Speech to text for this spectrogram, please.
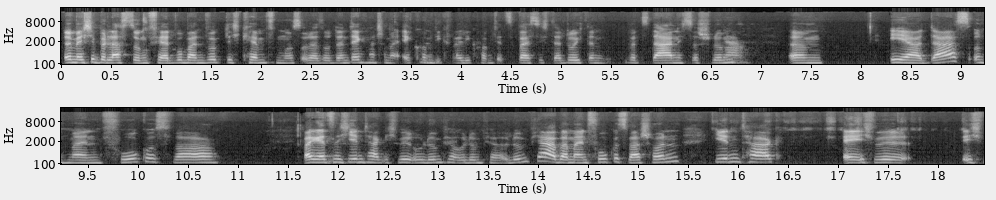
irgendwelche Belastungen fährt, wo man wirklich kämpfen muss oder so, dann denkt man schon mal, ey komm, die Quali kommt, jetzt beiß ich da durch, dann wird es da nicht so schlimm. Ja. Ähm, eher das und mein Fokus war, war jetzt nicht jeden Tag, ich will Olympia, Olympia, Olympia, aber mein Fokus war schon jeden Tag, ey, ich will, ich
